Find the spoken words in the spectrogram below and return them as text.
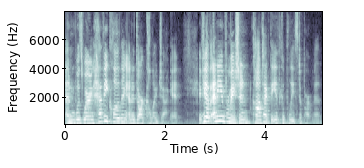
and was wearing heavy clothing and a dark colored jacket. If you have any information, contact the Ithaca Police Department.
